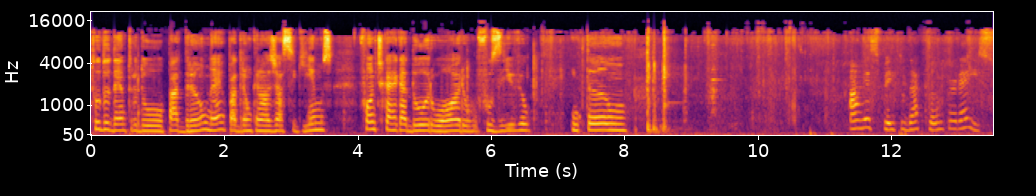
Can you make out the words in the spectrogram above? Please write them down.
Tudo dentro do padrão, né? O padrão que nós já seguimos. Fonte carregador, o óleo, o fusível. Então, a respeito da camper é isso.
